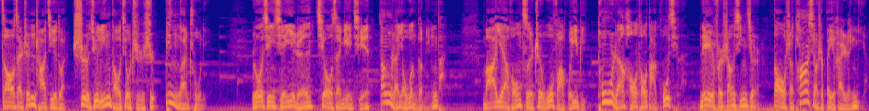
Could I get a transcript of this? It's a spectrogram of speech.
早在侦查阶段，市局领导就指示并案处理。如今嫌疑人就在面前，当然要问个明白。马艳红自知无法回避，突然嚎啕大哭起来，那份伤心劲儿，倒是他像是被害人一样。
